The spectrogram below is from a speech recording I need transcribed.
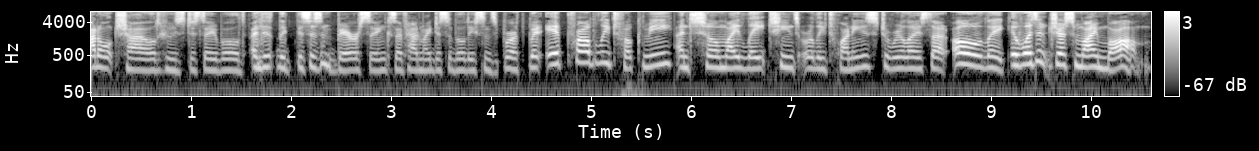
adult child who's disabled, and this, like this is embarrassing because I've had my disability since birth. But it probably took me until my late teens, early twenties to realize that oh, like it wasn't just my mom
